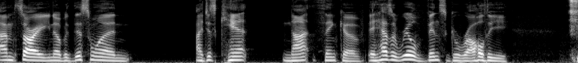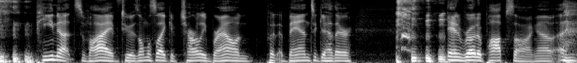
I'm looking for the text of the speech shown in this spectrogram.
I'm sorry, you know, but this one I just can't not think of. It has a real Vince Guaraldi Peanuts vibe to it. It's almost like if Charlie Brown put a band together and wrote a pop song. Uh,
